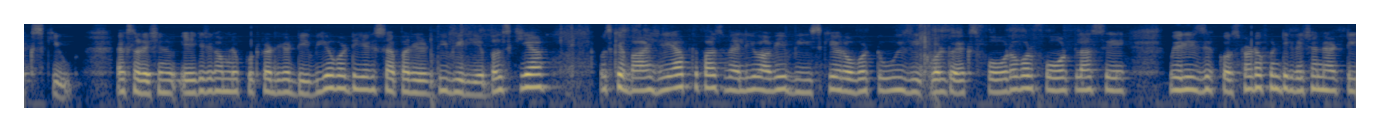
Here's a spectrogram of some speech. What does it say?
x cube acceleration a की जगह हमने पुट कर दिया d v over d x separate the variables किया। उसके बाद ये आपके पास वैल्यू आ गई v square over two is equal to x four over four plus a where is constant of integration at t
